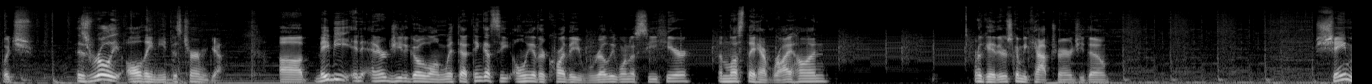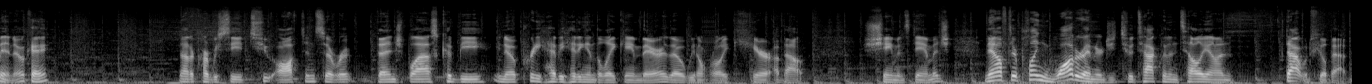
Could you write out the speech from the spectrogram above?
which is really all they need this term. Yeah. Uh, maybe an energy to go along with it. I think that's the only other card they really want to see here, unless they have Raihan. Okay, there's going to be Capture Energy, though. Shaman, okay. Not a card we see too often, so Revenge Blast could be, you know, pretty heavy hitting in the late game there, though we don't really care about Shaman's damage. Now, if they're playing Water Energy to attack with Inteleon, that would feel bad.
